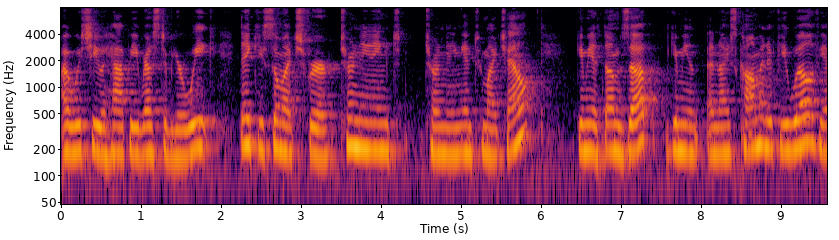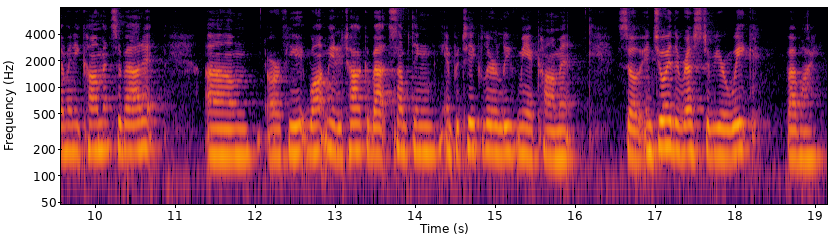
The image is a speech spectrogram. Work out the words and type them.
I wish you a happy rest of your week. Thank you so much for turning turning into my channel. Give me a thumbs up. Give me a, a nice comment if you will, if you have any comments about it. Um, or if you want me to talk about something in particular, leave me a comment. So enjoy the rest of your week. Bye bye.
